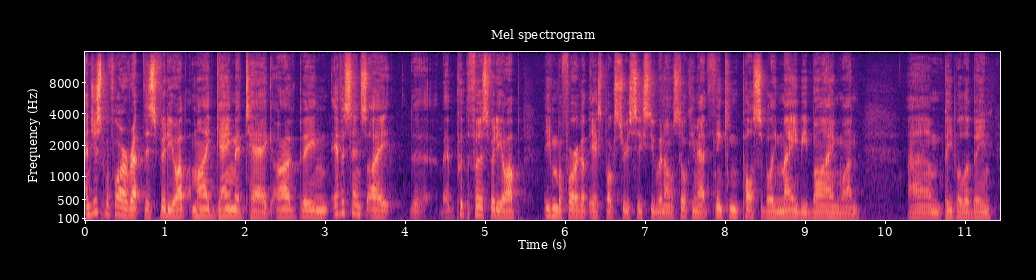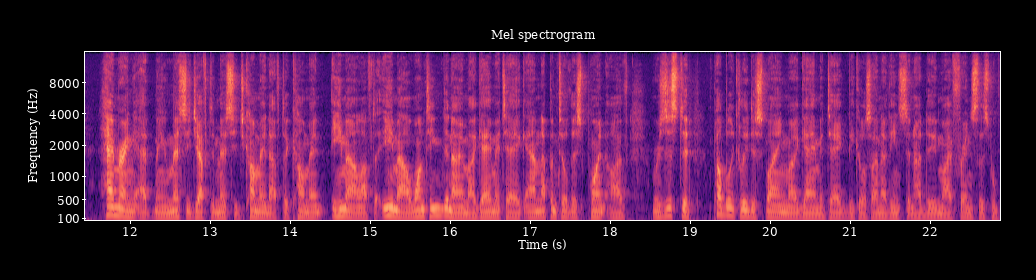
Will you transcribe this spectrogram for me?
And just before I wrap this video up, my gamer tag, I've been, ever since I uh, put the first video up, even before I got the Xbox 360, when I was talking about thinking possibly maybe buying one, um, people have been hammering at me, message after message, comment after comment, email after email, wanting to know my gamer tag. And up until this point, I've resisted publicly displaying my gamer tag because I know the instant I do, my friends list will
